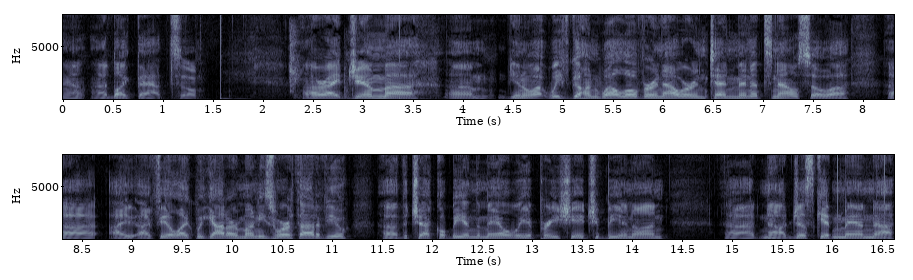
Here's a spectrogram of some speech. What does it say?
Yeah, I'd like that. So, All right, Jim. Uh, um, you know what? We've gone well over an hour and ten minutes now, so uh, uh, I, I feel like we got our money's worth out of you. Uh, the check will be in the mail. We appreciate you being on. Uh, no, just kidding, man. Uh,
